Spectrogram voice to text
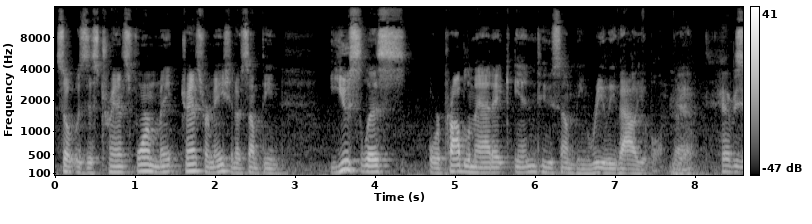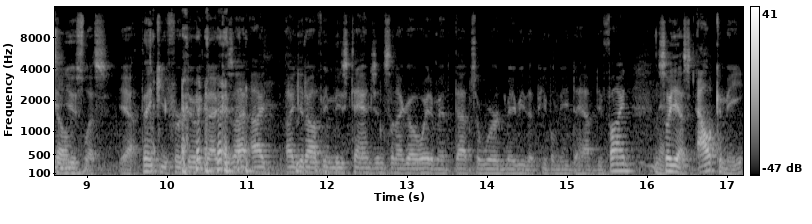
So it was this transform transformation of something useless or problematic into something really valuable. Right? Yeah. Heavy So- and useless. Yeah. Thank you for doing that because I, I, I get off in these tangents and I go, wait a minute, that's a word maybe that people need to have defined. So, yes, alchemy.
